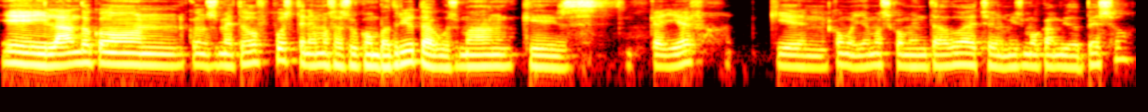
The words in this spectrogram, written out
Y hilando con, con Smetov, pues tenemos a su compatriota Guzmán Kayev, quien, como ya hemos comentado, ha hecho el mismo cambio de peso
